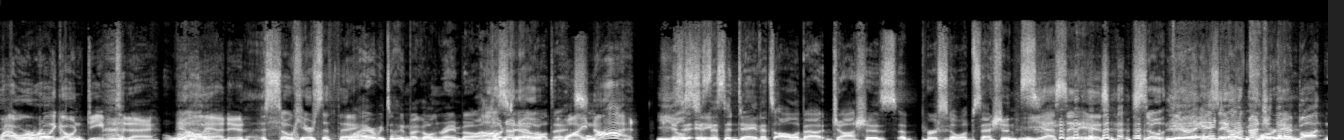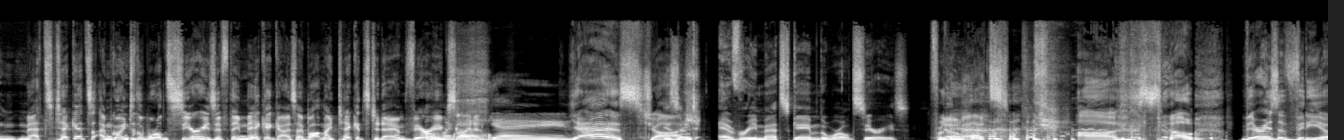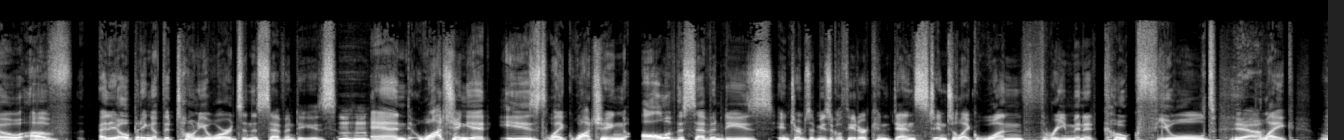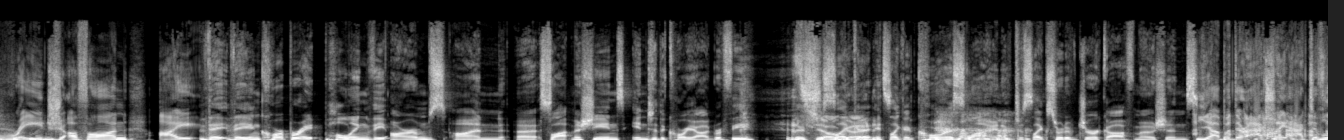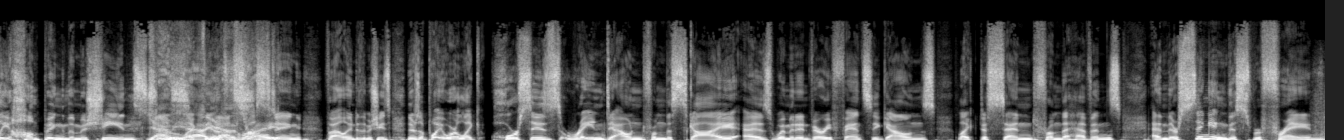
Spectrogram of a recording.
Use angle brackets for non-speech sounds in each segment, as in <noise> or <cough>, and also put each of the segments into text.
wow, we're really going deep today. Hell yeah, dude. So here's the thing. Why are we talking about Golden Rainbow on Oh, this no, day no. of all days? Why not? You'll Is, it- is see. this a day that's all about Josh's uh, personal obsessions? yes, it is. So there is. Hey, did a I mention that I bought Mets tickets? I'm going to the World Series if they make it, guys. I bought my tickets today. I'm very oh my excited. God, yay. yes, Josh. Isn't every Mets game the World Series? For the Mets. <laughs> uh, <laughs> so there is a video of the opening of the Tony Awards in the 70s. And watching it is like watching all of the 70s in terms of musical theater condensed into like one three minute Coke fueled, Yeah. like rage <laughs> a thon. I. They they incorporate pulling the arms on uh, slot machines into the choreography. <laughs> There's just so like good. a it's like a chorus line of <laughs> just like sort of jerk off motions. Yeah, but they're actually actively humping the machines too. Yes. like Yeah, they're yeah, that's right. thrusting violently into the machines. There's a point where like horses rain down from the sky as women in very fancy gowns like descend from the heavens, and they're singing this refrain.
